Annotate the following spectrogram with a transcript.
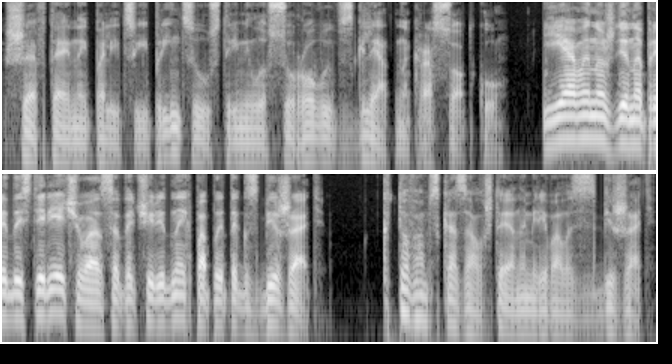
Шеф тайной полиции принца устремила суровый взгляд на красотку. «Я вынуждена предостеречь вас от очередных попыток сбежать». «Кто вам сказал, что я намеревалась сбежать?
